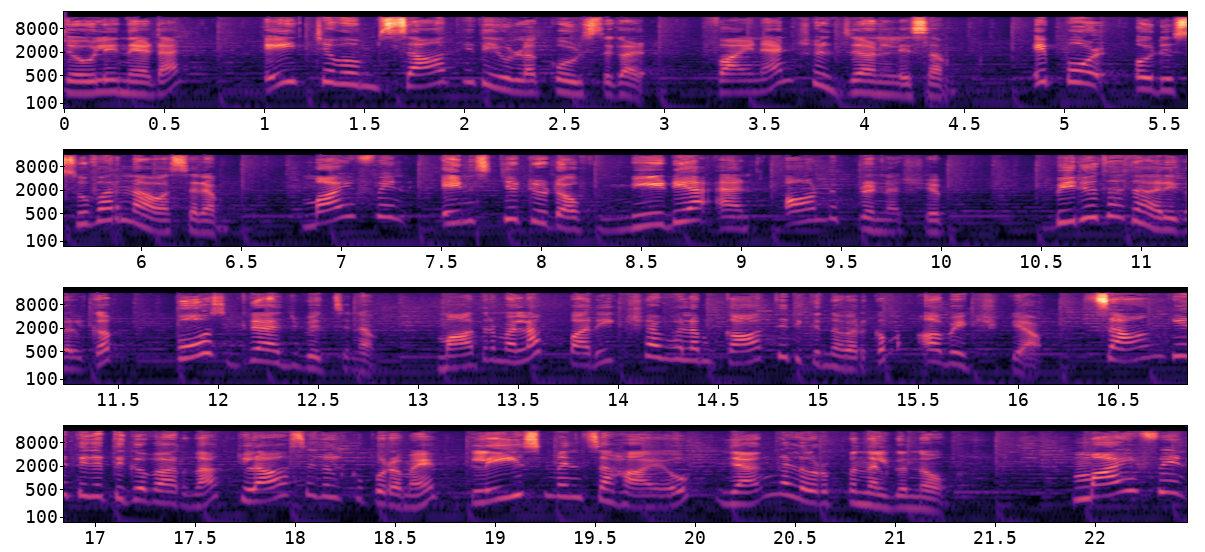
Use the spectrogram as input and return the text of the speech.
ജോലി നേടാൻ ഏറ്റവും സാധ്യതയുള്ള കോഴ്സുകൾ ഫൈനാൻഷ്യൽ ജേർണലിസം ഇപ്പോൾ ഒരു സുവർണ അവസരം MyFin Institute of Media and Entrepreneurship ബിരുദധാരികൾക്കും പോസ്റ്റ് ഗ്രാജുവേറ്റ്സിനും മാത്രമല്ല പരീക്ഷാഫലം കാത്തിരിക്കുന്നവർക്കും അപേക്ഷിക്കാം. സാങ്കേതിക തികവാർന്ന ക്ലാസുകൾക്ക് പുറമെ പ്ലേസ്മെന്റ് സഹായവും ഞങ്ങൾ ഉറപ്പു നൽകുന്നു. MyFin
